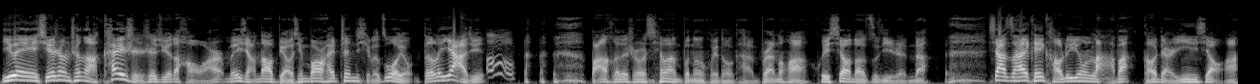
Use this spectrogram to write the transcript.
一位学生称啊，开始是觉得好玩，没想到表情包还真起了作用，得了亚军。拔河的时候千万不能回头看，不然的话会笑到自己人的。下下次还可以考虑用喇叭搞点音效啊。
